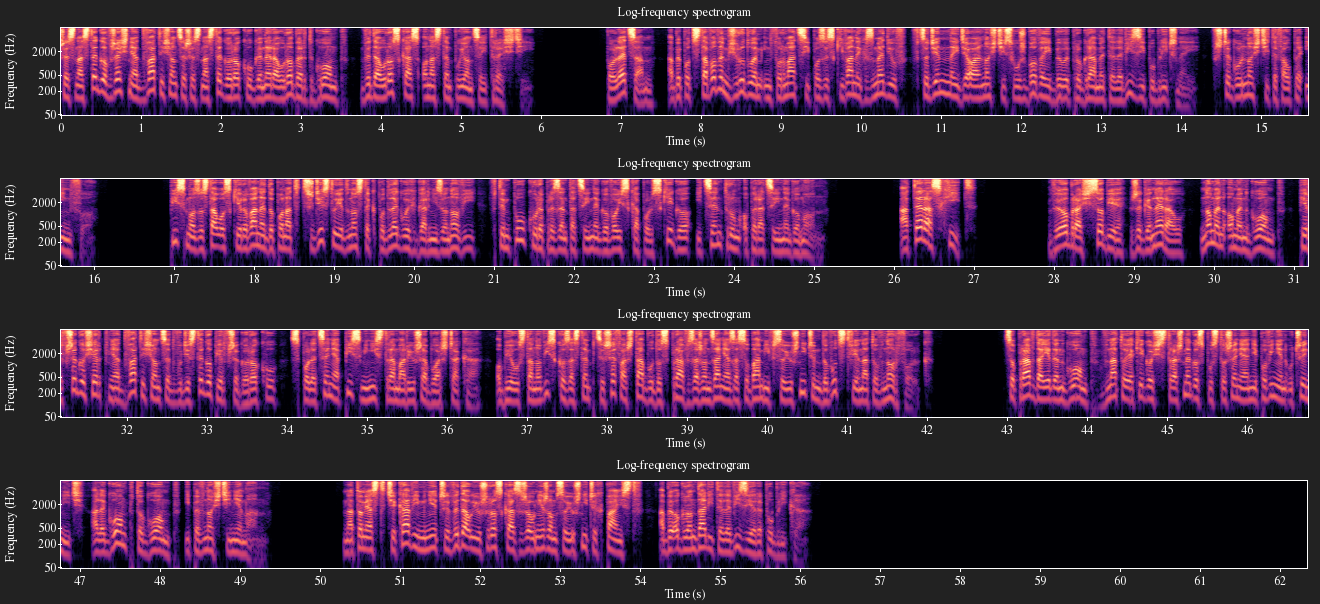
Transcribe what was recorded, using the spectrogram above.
16 września 2016 roku generał Robert Głąb wydał rozkaz o następującej treści. Polecam, aby podstawowym źródłem informacji pozyskiwanych z mediów w codziennej działalności służbowej były programy telewizji publicznej, w szczególności TVP Info. Pismo zostało skierowane do ponad 30 jednostek podległych garnizonowi, w tym Pułku Reprezentacyjnego Wojska Polskiego i Centrum Operacyjnego MON. A teraz hit. Wyobraź sobie, że generał, nomen omen Głąb, 1 sierpnia 2021 roku z polecenia PiS ministra Mariusza Błaszczaka objął stanowisko zastępcy szefa sztabu do spraw zarządzania zasobami w sojuszniczym dowództwie NATO w Norfolk. Co prawda jeden głąb w NATO jakiegoś strasznego spustoszenia nie powinien uczynić, ale głąb to głąb i pewności nie mam. Natomiast ciekawi mnie, czy wydał już rozkaz żołnierzom sojuszniczych państw, aby oglądali telewizję Republika.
